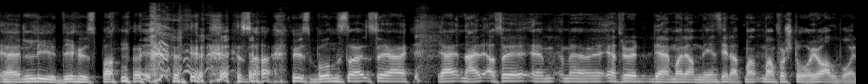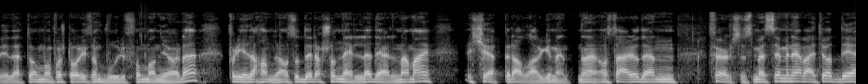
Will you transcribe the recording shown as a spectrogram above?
jeg lydig husband. så husbond, så, så jeg, jeg, Nei, altså jeg, tror det Marianne Lien sier, at man, man, forstår jo alvoret i dette, og man forstår liksom hvorfor man gjør det. Fordi det handler altså det rasjonelle delen av meg kjøper alle argumentene. Og så er det jo den følelsesmessige, men jeg vet jo at det,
